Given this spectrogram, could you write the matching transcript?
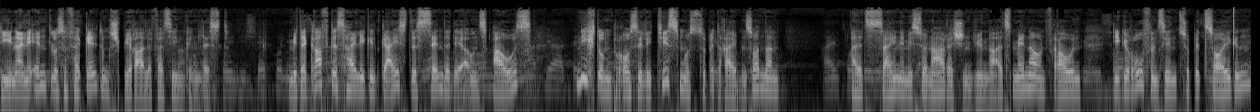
die in eine endlose Vergeltungsspirale versinken lässt. Mit der Kraft des Heiligen Geistes sendet er uns aus, nicht um Proselytismus zu betreiben, sondern als seine missionarischen Jünger, als Männer und Frauen, die gerufen sind zu bezeugen,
